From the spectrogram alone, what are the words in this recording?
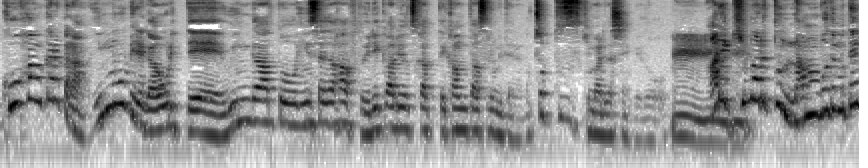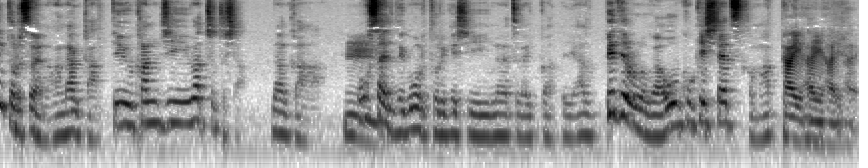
後半からかなインモービレが降りてウィンガーとインサイドハーフと入れ替わりを使ってカウンターするみたいなのがちょっとずつ決まりだしたんやけど、うん。あれ決まるとなんぼでも点取れそうやななんかっていう感じはちょっとした。なんか、うん。オフサイドでゴール取り消しのやつが1個あったりあのペテロが大こけしたやつとかもあって、はいはいはいはい。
